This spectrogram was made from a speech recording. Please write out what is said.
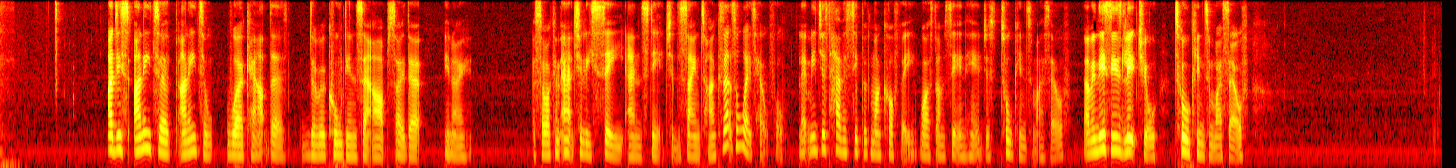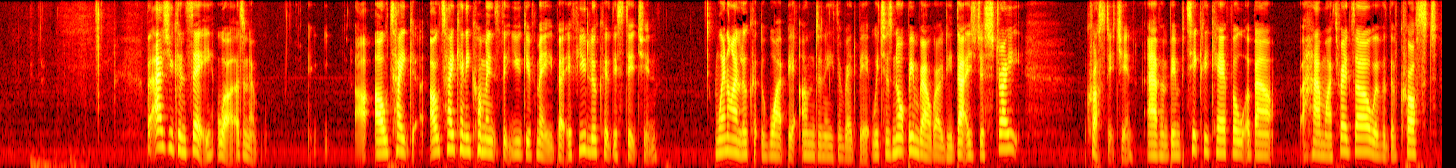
I just I need to I need to work out the the recording set up so that you know so I can actually see and stitch at the same time because that's always helpful. Let me just have a sip of my coffee whilst I'm sitting here just talking to myself. I mean, this is literal talking to myself. But as you can see, well, I don't know. I'll take I'll take any comments that you give me, but if you look at this stitching, when I look at the white bit underneath the red bit, which has not been railroaded, that is just straight cross stitching. I haven't been particularly careful about how my threads are, whether they've crossed.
